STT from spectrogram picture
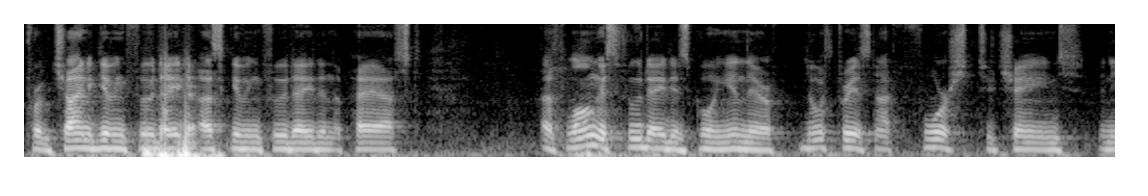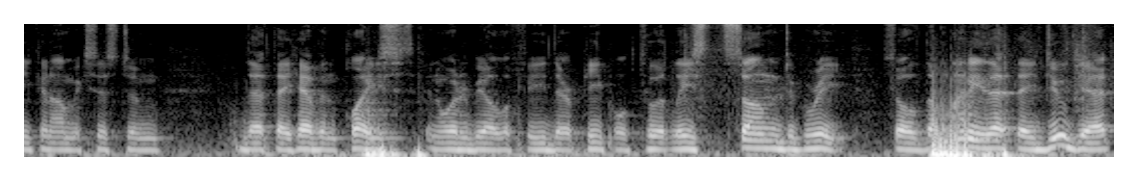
from China giving food aid to us giving food aid in the past, as long as food aid is going in there, North Korea is not forced to change an economic system that they have in place in order to be able to feed their people to at least some degree. So the money that they do get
